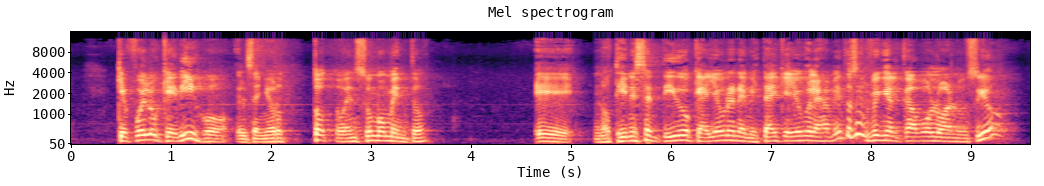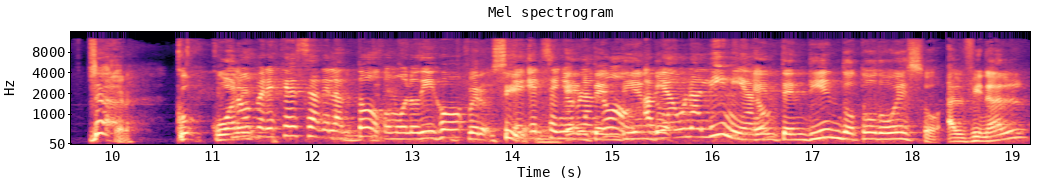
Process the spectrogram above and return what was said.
que fue lo que dijo el señor Toto en su momento, eh, no tiene sentido que haya una enemistad y que haya un alejamiento, si al fin y al cabo lo anunció. O sea, ¿cuál No, es- pero es que se adelantó, como lo dijo Pero sí, eh, el señor Blandón. entendiendo- Había una línea, ¿no? Entendiendo todo eso, al final,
